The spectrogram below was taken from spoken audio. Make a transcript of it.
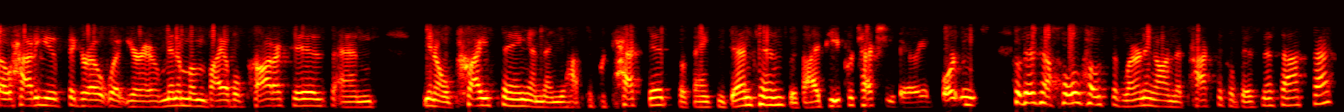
So how do you figure out what your minimum viable product is and you know pricing, and then you have to protect it. So thank you, Dentons, with IP protection, very important. So there's a whole host of learning on the tactical business aspect.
